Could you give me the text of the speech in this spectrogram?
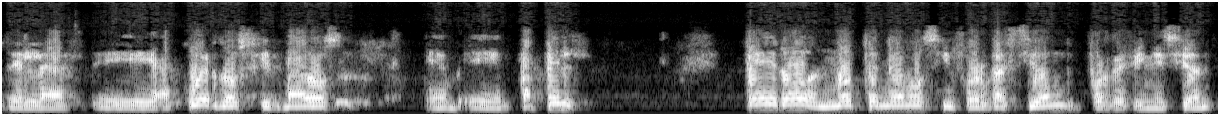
de los eh, acuerdos firmados en papel pero no tenemos información, por definición,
